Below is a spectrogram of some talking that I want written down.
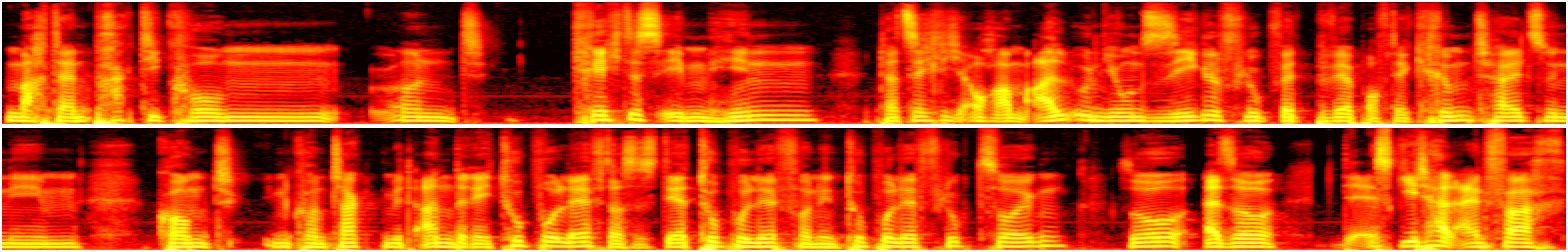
macht er ein Praktikum und kriegt es eben hin, tatsächlich auch am All-Unions-Segelflugwettbewerb auf der Krim teilzunehmen, kommt in Kontakt mit Andrei Tupolev, das ist der Tupolev von den Tupolev-Flugzeugen. So, also es geht halt einfach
